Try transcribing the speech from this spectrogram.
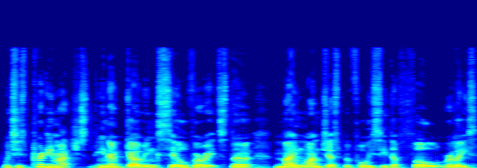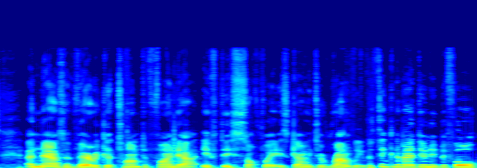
which is pretty much you know going silver. It's the main one just before we see the full release and now's a very good time to find out if this software is going to run. We we were thinking about doing it before,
